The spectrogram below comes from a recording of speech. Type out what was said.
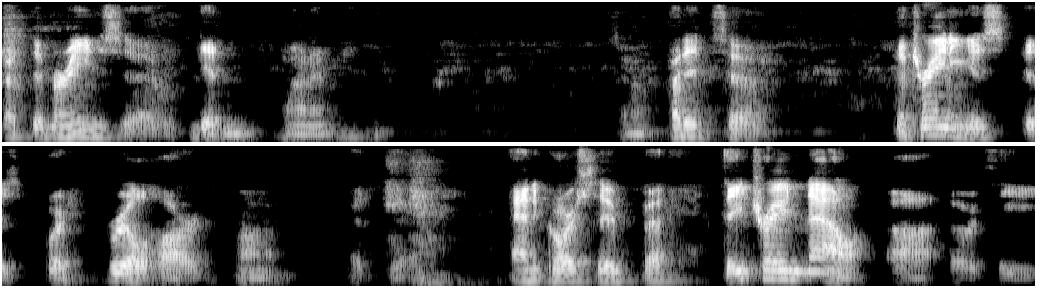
but the Marines uh, didn't want it. So, but it's uh, the training is is was real hard on them. But, uh, and of course they uh, they train now uh, with the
